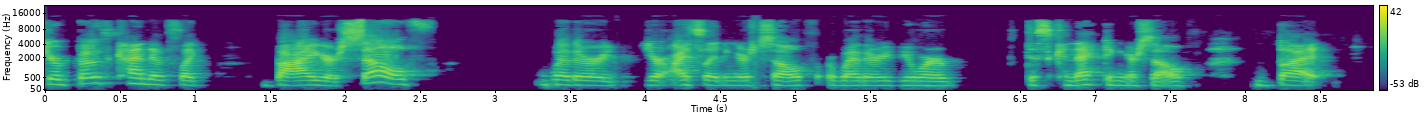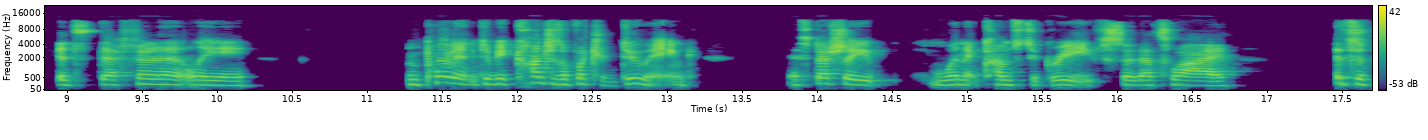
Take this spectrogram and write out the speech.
you're both kind of like by yourself, whether you're isolating yourself or whether you're disconnecting yourself. But it's definitely important to be conscious of what you're doing, especially when it comes to grief. So that's why it's a,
